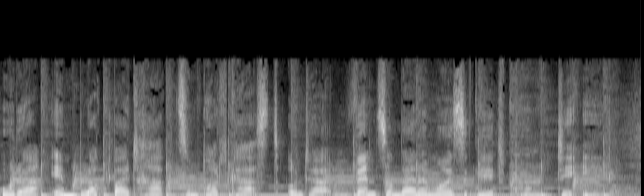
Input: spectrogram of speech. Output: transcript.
oder im Blogbeitrag zum Podcast unter wennsumdeinemäusegeht.de.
